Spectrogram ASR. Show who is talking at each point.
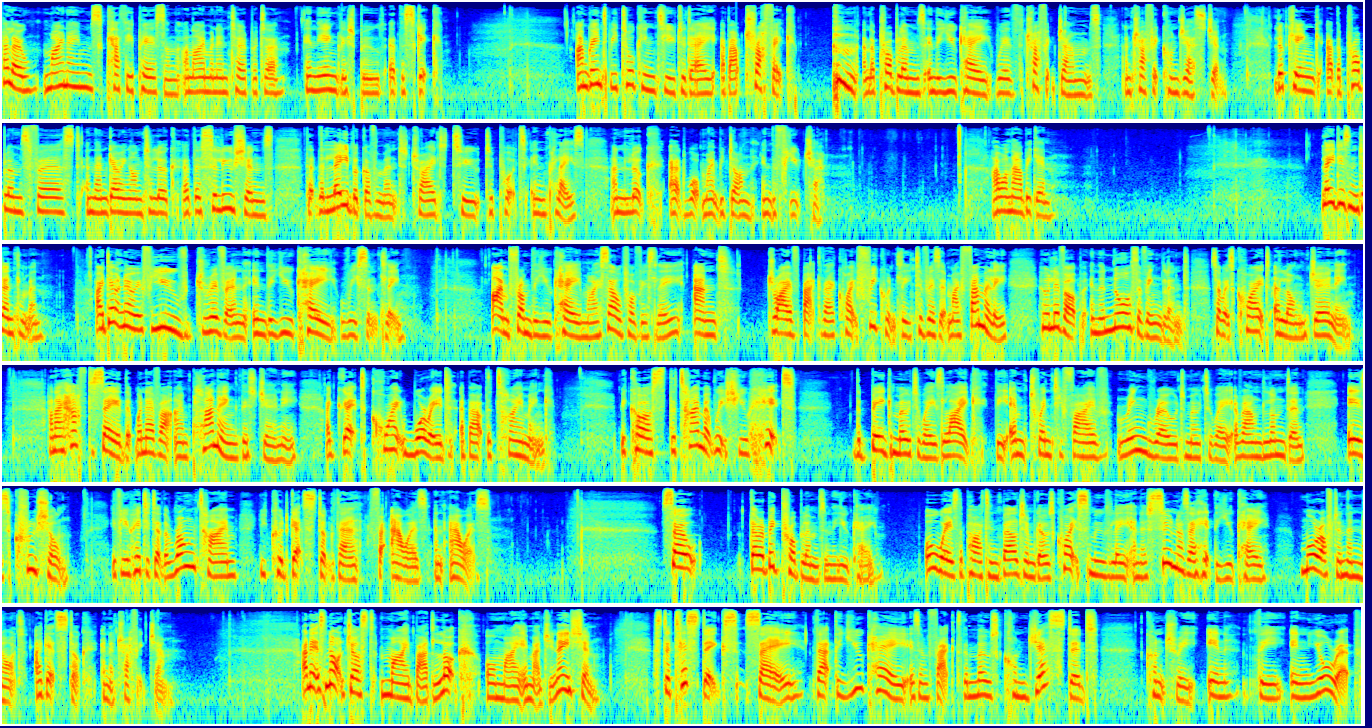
Speaker 1: Hello, my name's Kathy Pearson and I'm an interpreter in the English booth at the SCIC. I'm going to be talking to you today about traffic and the problems in the UK with traffic jams and traffic congestion. Looking at the problems first and then going on to look at the solutions that the Labour government tried to, to put in place and look at what might be done in the future. I will now begin. Ladies and gentlemen, I don't know if you've driven in the UK recently. I'm from the UK myself, obviously, and drive back there quite frequently to visit my family who live up in the north of England, so it's quite a long journey. And I have to say that whenever I'm planning this journey, I get quite worried about the timing because the time at which you hit the big motorways like the M25 Ring Road motorway around London is crucial. If you hit it at the wrong time, you could get stuck there for hours and hours. So, there are big problems in the UK. Always the part in Belgium goes quite smoothly, and as soon as I hit the UK, more often than not, I get stuck in a traffic jam. And it's not just my bad luck or my imagination. Statistics say that the UK is in fact the most congested country in the in Europe.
